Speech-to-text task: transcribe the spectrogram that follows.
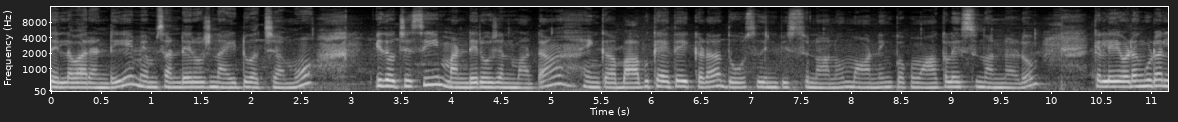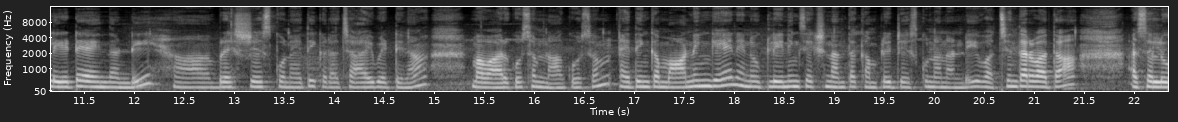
తెల్లవారండి. మేము సండే రోజు నైట్ వచ్చాము. ఇది వచ్చేసి మండే రోజు అనమాట ఇంకా బాబుకి అయితే ఇక్కడ దోశ తినిపిస్తున్నాను. మార్నింగ్ పాపం ఆకలిస్తుంది అన్నాడు ఇక లేవడం కూడా లేటే అయిందండి. బ్రష్ చేసుకొని అయితే ఇక్కడ చాయ్ పెట్టిన. మా వారి కోసం నా కోసం. అయితే ఇంకా మార్నింగే నేను క్లీనింగ్ సెక్షన్ అంతా కంప్లీట్ చేసుకున్నానండి. వచ్చిన తర్వాత అసలు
